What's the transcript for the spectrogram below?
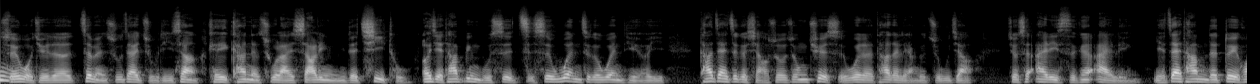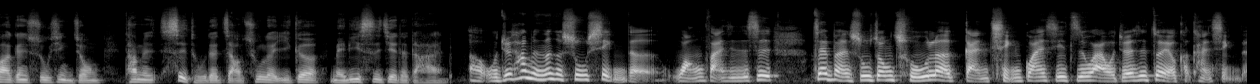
所以我觉得这本书在主题上可以看得出来沙利尼的企图，而且他并不是只是问这个问题而已，他在这个小说中确实为了他的两个主角。就是爱丽丝跟艾琳，也在他们的对话跟书信中，他们试图的找出了一个美丽世界的答案。呃，我觉得他们那个书信的往返，其实是这本书中除了感情关系之外，我觉得是最有可看性的。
